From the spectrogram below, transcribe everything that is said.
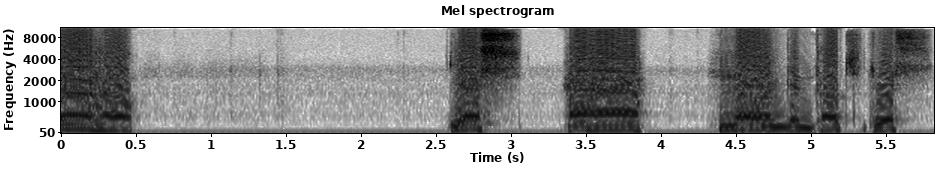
Oh. Yes. Haha. no one can touch this.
